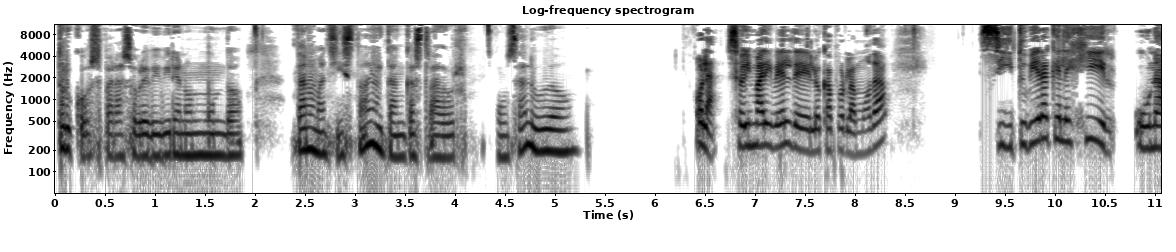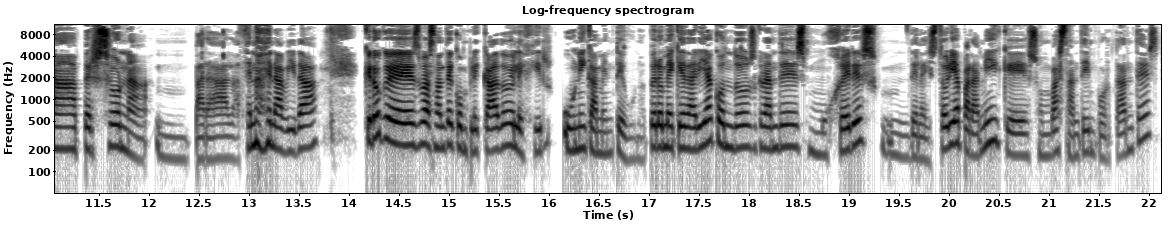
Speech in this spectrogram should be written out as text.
trucos para sobrevivir en un mundo tan machista y tan castrador. Un saludo. Hola, soy Maribel de Loca por la Moda. Si tuviera que elegir una persona mm, para la cena de Navidad, creo que es bastante complicado elegir únicamente uno, pero me quedaría con dos grandes mujeres mm, de la historia para mí que son bastante importantes.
